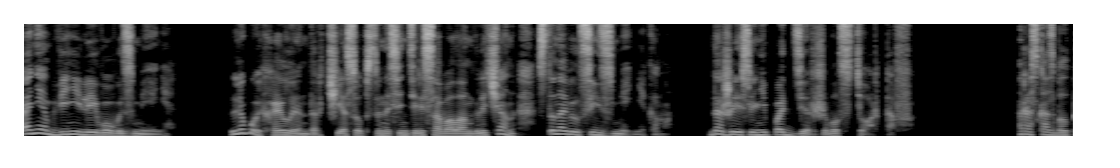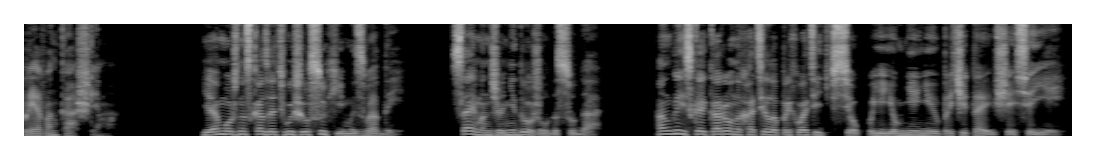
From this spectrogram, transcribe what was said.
Они обвинили его в измене. Любой хайлендер, чья собственность интересовала англичан, становился изменником, даже если не поддерживал стюартов. Рассказ был прерван кашлем. Я, можно сказать, вышел сухим из воды. Саймон же не дожил до суда. Английская корона хотела прихватить все, по ее мнению, причитающееся ей.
